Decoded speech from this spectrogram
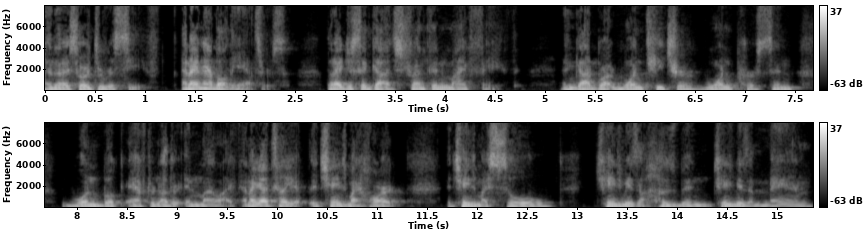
and then I started to receive. And I didn't have all the answers. But I just said, God, strengthen my faith. And God brought one teacher, one person, one book after another in my life. And I got to tell you, it changed my heart. It changed my soul, changed me as a husband, changed me as a man.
